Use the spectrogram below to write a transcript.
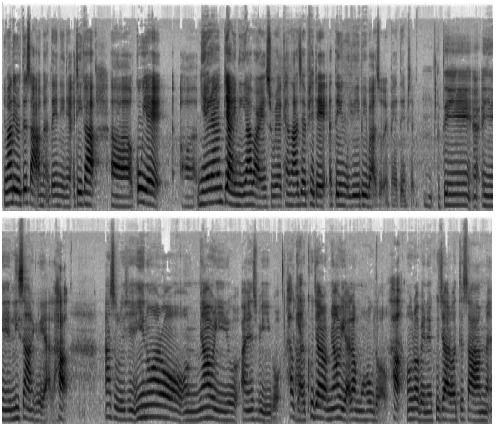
ညီမလေးတို့သစ္စာအမှန်အသင်းအနေနဲ့အဓိကအာကိုယ့်ရဲ့ အာအမြဲတမ်းပြိုင်နေရပါတယ်ဆိုရဲခံစားချက်ဖြစ်တဲ့အသင်းကိုရွေးပေးပါဆိုရင်ဘယ်အသင်းဖြစ်မလဲอืมအတင်းအရင်လီစာကလေးရလားဟုတ်အဲ့ဆိုလို့ရှိရင်အရင်တော့ကတော့မြောက်ရီတို့ ISB ပေါ့ဟုတ်ကဲ့ဒါခုကျတော့မြောက်ရီကအဲ့လောက်မဟုတ်တော့ဟုတ်မဟုတ်တော့ဘယ်နဲ့ခုကျတော့တစ္ဆာအမှန်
